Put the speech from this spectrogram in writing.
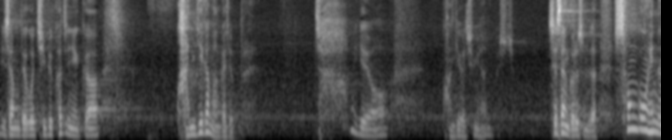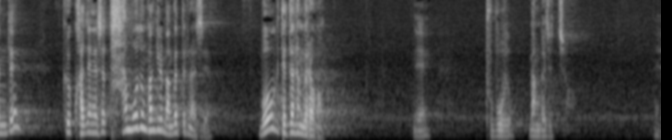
이상 되고 집이 커지니까 관계가 망가져버려요. 참 이게요. 관계가 중요한 것이죠. 세상 그렇습니다. 성공했는데 그 과정에서 다 모든 관계를 망가뜨려 놨어요. 뭐 대단한 거라고. 네. 부부 망가졌죠. 네.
